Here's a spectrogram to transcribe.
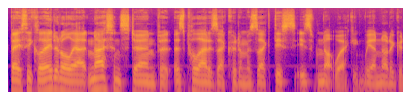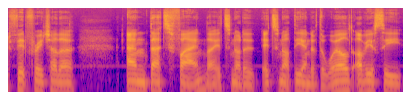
basically laid it all out, nice and stern, but as polite as I could, and was like, "This is not working. We are not a good fit for each other, and that's fine. Like it's not a, it's not the end of the world. Obviously,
